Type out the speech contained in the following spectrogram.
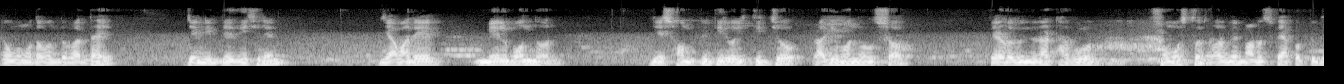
এবং মমতা বন্দ্যোপাধ্যায় যে নির্দেশ দিয়েছিলেন যে আমাদের মেলবন্ধন, যে সম্প্রীতির ঐতিহ্য রাখি বন্ধন উৎসব যেটা রবীন্দ্রনাথ ঠাকুর সমস্ত ধর্মের মানুষকে একত্রিত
